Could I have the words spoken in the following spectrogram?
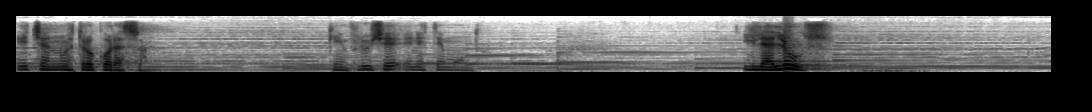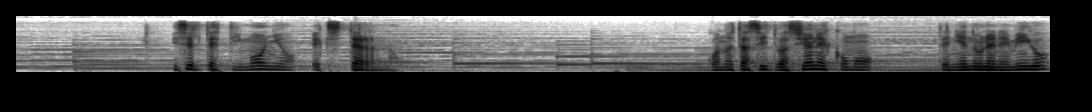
hecha en nuestro corazón, que influye en este mundo. Y la luz es el testimonio externo. Cuando estas situaciones como teniendo un enemigo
